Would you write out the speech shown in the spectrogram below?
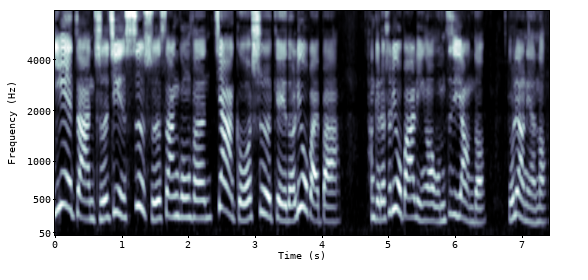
叶展直径四十三公分，价格是给的六百八，他给的是六八零啊，我们自己养的，有两年了，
